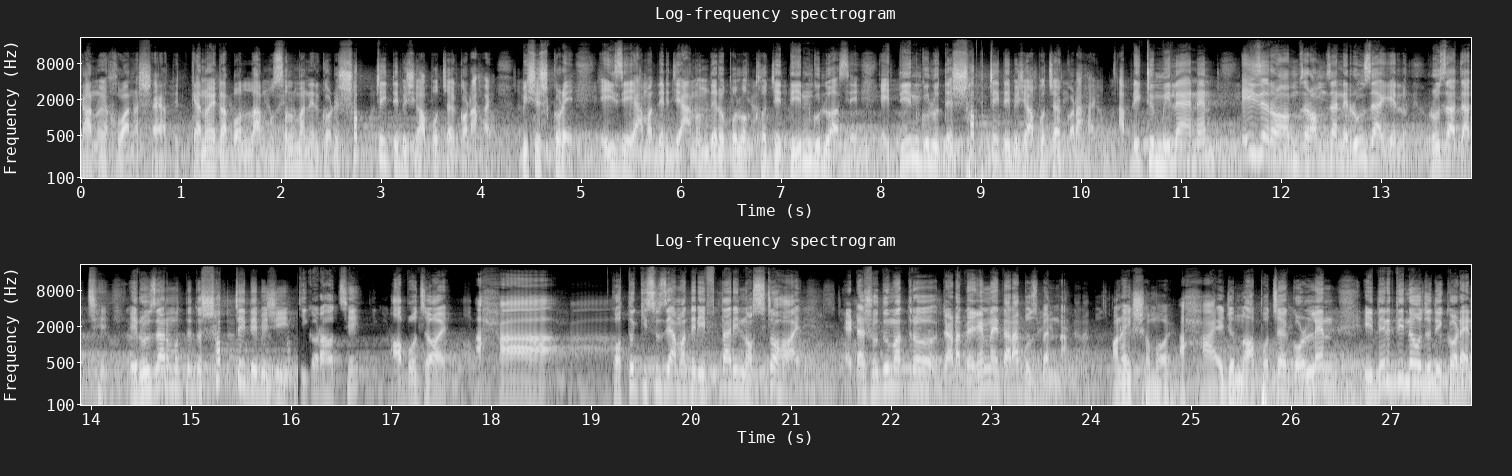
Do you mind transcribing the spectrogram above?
কানো এখওয়ানা শায়াতিন। কেন এটা বললাম? মুসলমানের ঘরে সবচেয়ে বেশি অপচয় করা হয় বিশেষ করে এই যে আমাদের যে আনন্দের উপলক্ষ যে দিনগুলো আছে, এই দিনগুলোতে সবচেয়ে বেশি অপচয় করা হয়। আপনি একটু মিলায় নেন। এই যে রমজ- রমজানে রোজা গেল, রোজা যাচ্ছে। এই রোজার মধ্যে তো সবচেয়ে বেশি কি করা হচ্ছে? অপচয়। আহা! কত কিছু যে আমাদের ইফতারি নষ্ট হয়, এটা শুধুমাত্র যারা দেখেন নাই তারা বুঝবেন না। অনেক সময়। আহা এই জন্য অপচয় করলেন, ঈদের দিনেও যদি করেন,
